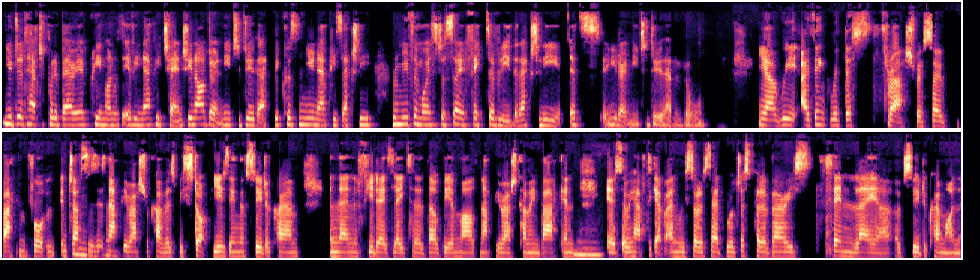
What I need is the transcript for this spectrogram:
you did have to put a barrier cream on with every nappy change. You now don't need to do that because the new nappies actually remove the moisture so effectively that actually it's, you don't need to do that at all. Yeah, we. I think with this thrush, we're so back and forth. Just mm-hmm. as his nappy rash recovers, we stop using the Sudocrem, and then a few days later there'll be a mild nappy rash coming back, and mm-hmm. you know, so we have to get. And we sort of said we'll just put a very thin layer of Sudocrem on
